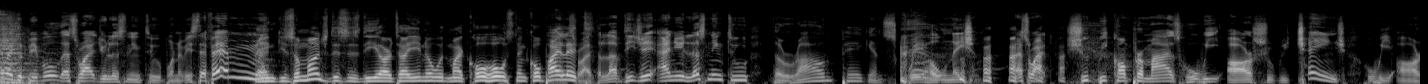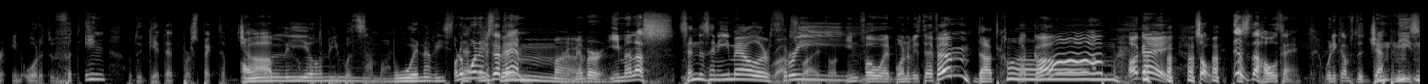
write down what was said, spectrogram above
Anyway, good people, that's right. You're listening to Buena Vista FM. Thank you so much. This is DR Taino with my co-host and co-pilot. That's right, the Luv DJ, and you're listening to the Round Peg and Square Hole Nation. That's right. Should we compromise who we are? Should we change who we are in order to fit in or to get that prospective job Only or to be with someone? Buena Vista, On Buena Vista FM. FM. Remember, email us. Send us an email or That's three right, on info at Buena Vista FM. dot com. com. Okay, so this is the whole thing when it comes to Japanese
